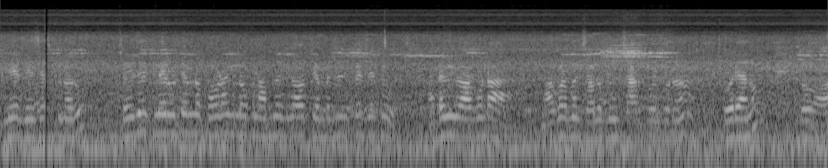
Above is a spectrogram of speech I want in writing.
క్లియర్ చేసేస్తున్నారు. సో ఇదే క్లియర్ ఉంటే మనం పోవడానికి లోపల అంబులెన్స్ కావచ్చు ఎమర్జెన్సీ పేషెంట్ అడ్డంగా కాకుండా నాకు కూడా మంచి సౌలభ్యం చాలా కోరుకున్నాను కోరాను. సో ఆ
